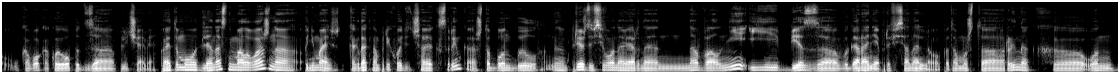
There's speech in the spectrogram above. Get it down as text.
у кого какой опыт за плечами. Поэтому для нас немаловажно понимать, когда к нам приходит человек с рынка, чтобы он был, ну, прежде всего, наверное, на волне и без выгорания профессионального, потому что рынок рынок, э, он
